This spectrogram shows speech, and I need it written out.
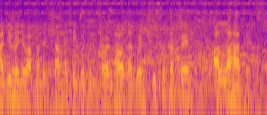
হাজির হয়ে যাব আপনাদের সামনে। সেই পর্যন্ত সবাই ভালো থাকবেন, সুস্থ থাকবেন। আল্লাহ হাফেজ।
